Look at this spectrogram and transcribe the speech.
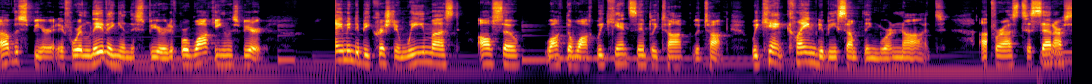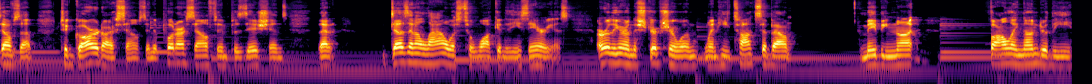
of the Spirit, if we're living in the Spirit, if we're walking in the Spirit, claiming to be Christian, we must also walk the walk. We can't simply talk the talk. We can't claim to be something we're not. Uh, for us to set ourselves up, to guard ourselves, and to put ourselves in positions that doesn't allow us to walk into these areas. Earlier in the scripture, when when he talks about maybe not falling under the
